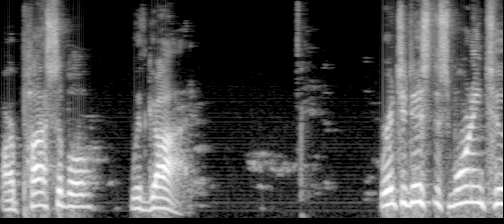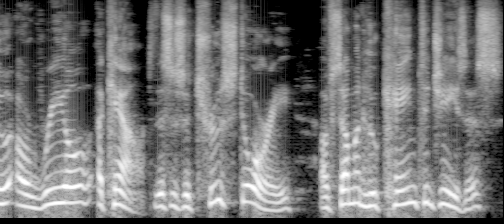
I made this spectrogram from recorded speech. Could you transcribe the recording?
are possible with God. We're introduced this morning to a real account. This is a true story of someone who came to Jesus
